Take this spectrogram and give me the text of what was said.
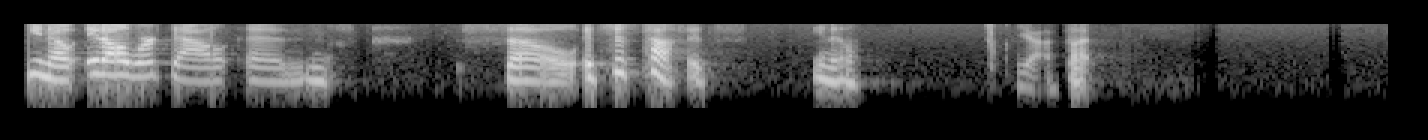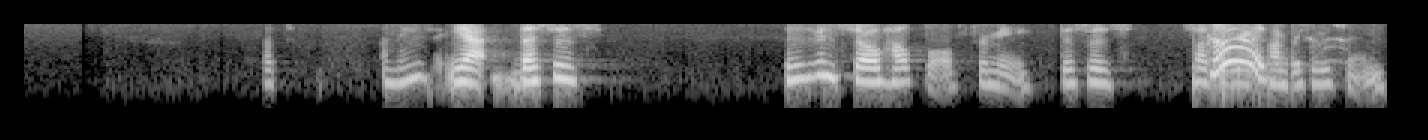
you know, it all worked out, and so it's just tough. It's you know, Yeah. but That's amazing. Yeah, this is this has been so helpful for me. This was such a great conversation.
